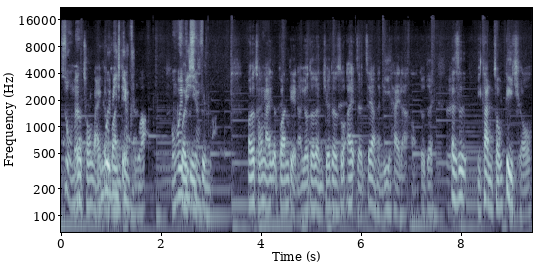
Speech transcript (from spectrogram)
是我们要从哪一个未必观点幸福啊，我们未必幸福嘛。而从哪一个观点呢、有的人觉得说，哎，人这样很厉害了，哦，对不对？对但是你看，从地球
